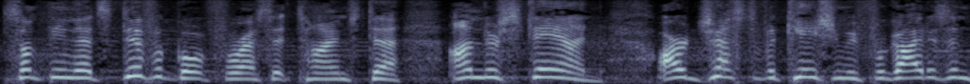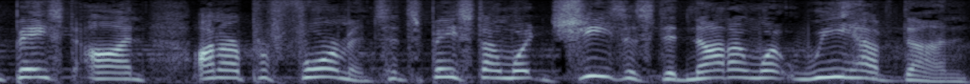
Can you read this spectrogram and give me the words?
Something that's difficult for us at times to understand. Our justification before God isn't based on, on our performance, it's based on what Jesus did, not on what we have done.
